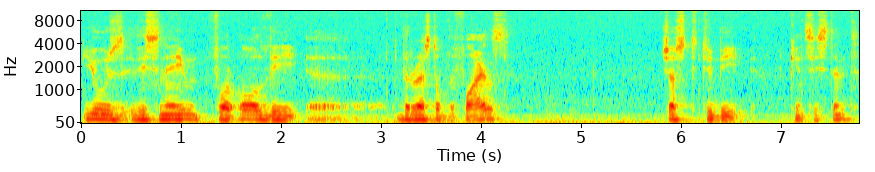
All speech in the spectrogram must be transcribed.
use this name for all the uh, the rest of the files just to be consistent.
